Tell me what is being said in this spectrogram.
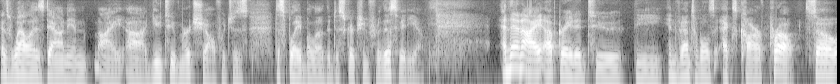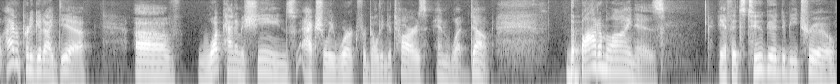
as well as down in my uh, YouTube merch shelf, which is displayed below the description for this video. And then I upgraded to the Inventables X-Carve Pro. So I have a pretty good idea of what kind of machines actually work for building guitars and what don't. The bottom line is, if it's too good to be true,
